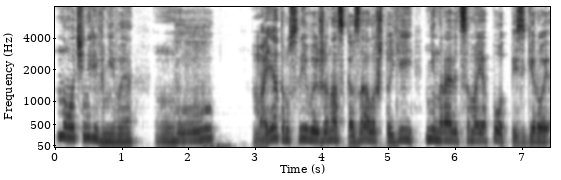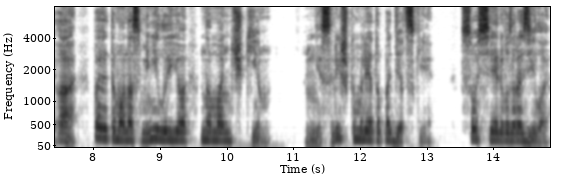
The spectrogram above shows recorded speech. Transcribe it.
но очень ревнивая. Моя трусливая жена сказала, что ей не нравится моя подпись «Герой А», поэтому она сменила ее на «Манчкин». Не слишком ли это по-детски? Сосиэль возразила.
